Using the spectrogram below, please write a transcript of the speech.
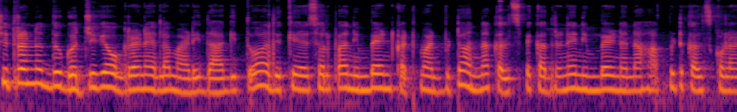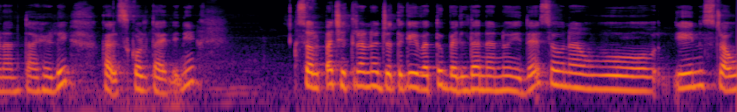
ಚಿತ್ರಾನ್ನದ್ದು ಗೊಜ್ಜಿಗೆ ಒಗ್ಗರಣೆ ಎಲ್ಲ ಮಾಡಿದ್ದಾಗಿತ್ತು. ಅದಕ್ಕೆ ಸ್ವಲ್ಪ ನಿಂಬೆಹಣ್ಣು ಕಟ್ ಮಾಡಿಬಿಟ್ಟು ಅನ್ನ ಕಲಿಸ್ಬೇಕಾದ್ರೆ ನಿಂಬೆಹಣ್ಣನ್ನು ಹಾಕ್ಬಿಟ್ಟು ಕಲಿಸ್ಕೊಳ್ಳೋಣ ಅಂತ ಹೇಳಿ ಕಲಿಸ್ಕೊಳ್ತಾ ಇದ್ದೀನಿ. ಸ್ವಲ್ಪ ಚಿತ್ರಾನ್ನದ ಜೊತೆಗೆ ಇವತ್ತು ಬೆಲ್ದನೂ ಇದೆ. ಸೊ ನಾವು ಏನು ಸ್ಟವ್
